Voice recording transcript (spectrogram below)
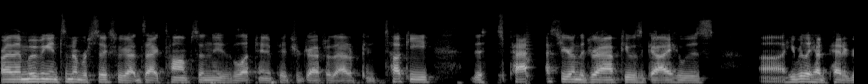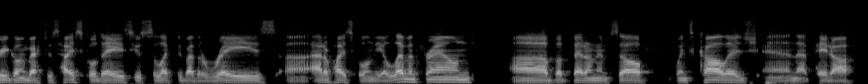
All right, then moving into number six, we got Zack Thompson. He's the left-handed pitcher drafted out of Kentucky. This past year in the draft, he was a guy who was uh, he really had pedigree going back to his high school days. He was selected by the Rays uh, out of high school in the 11th round, uh, but bet on himself. Went to college, and that paid off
